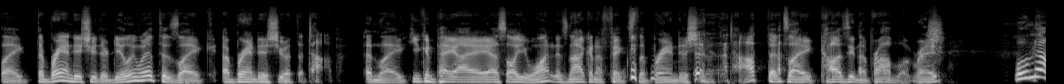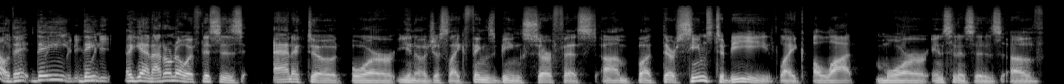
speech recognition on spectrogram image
Like the brand issue they're dealing with is like a brand issue at the top and like you can pay IAS all you want, and it's not going to fix the brand issue at the top that's like causing the problem, right? Well, no, they they they again. I don't know if this is anecdote or you know just like things being surfaced, um, but there seems to be like a lot more incidences of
